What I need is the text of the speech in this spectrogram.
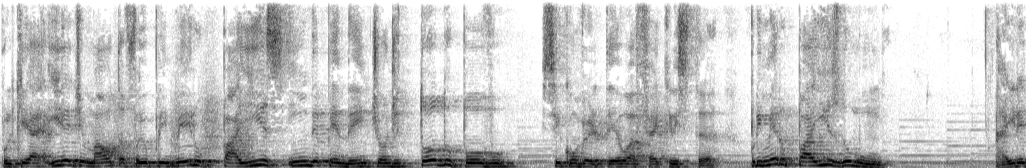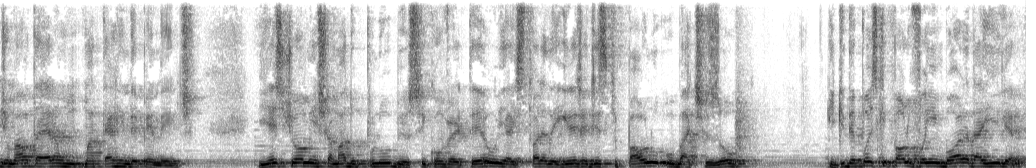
porque a ilha de Malta foi o primeiro país independente onde todo o povo se converteu à fé cristã. Primeiro país do mundo. A ilha de Malta era uma terra independente. E este homem chamado Plúbio se converteu e a história da igreja diz que Paulo o batizou e que depois que Paulo foi embora da ilha,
